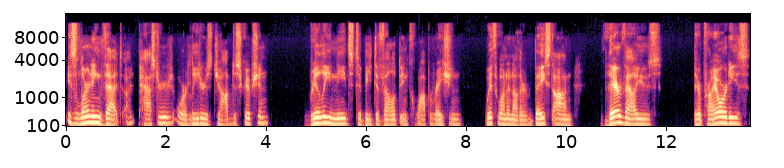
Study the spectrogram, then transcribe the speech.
is learning that a pastor or leader's job description really needs to be developed in cooperation with one another based on their values, their priorities,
